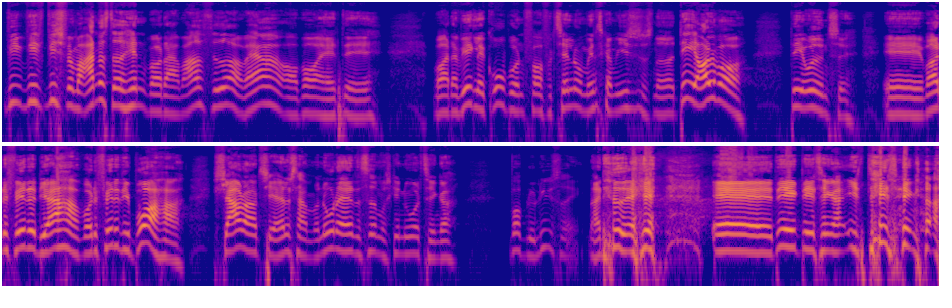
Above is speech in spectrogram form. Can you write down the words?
vi, vi, vi svømmer andre steder hen, hvor der er meget federe at være, og hvor, at, øh, hvor der virkelig er grobund for at fortælle nogle mennesker om Jesus og sådan noget. Det er Aalborg, det er Odense. Øh, hvor er det fedt, at de er her. Hvor er det fedt, at de bor her. Shout out til jer alle sammen. Og nogle af jer, der sidder måske nu og tænker, hvor blev lyset af? Nej, det ved jeg ikke. øh, det er ikke det, jeg tænker. Det, jeg tænker,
